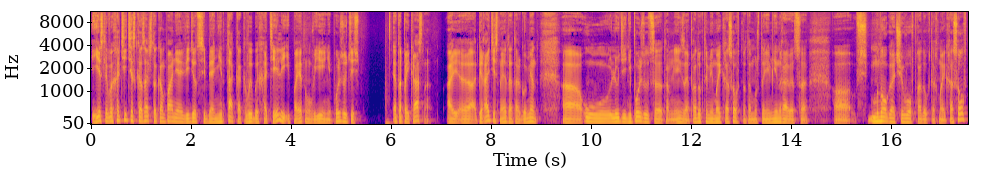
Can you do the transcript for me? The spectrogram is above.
если вы хотите сказать, что компания ведет себя не так, как вы бы хотели, и поэтому вы ею не пользуетесь, это прекрасно. А, э, опирайтесь на этот аргумент. А, у людей не пользуются, там, я не знаю, продуктами Microsoft, потому что им не нравится а, много чего в продуктах Microsoft,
